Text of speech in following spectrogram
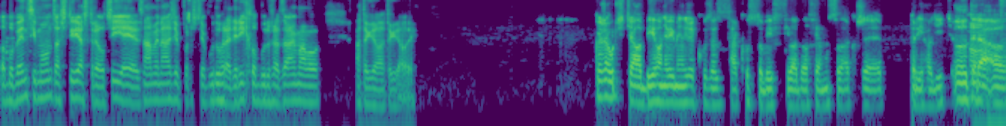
Lebo Ben Simmons a štyria strelci je, znamená, že proste budú hrať rýchlo, budú hrať zaujímavo a tak ďalej, a tak ďalej. Akože určite, ale by ho nevymenili, že kus za kus to by Philadelphia musela akože prihodiť. O, teda, oh.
